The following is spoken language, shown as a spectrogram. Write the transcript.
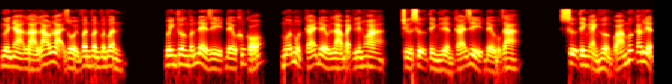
người nhà là lão lại rồi vân vân vân vân. Bình thường vấn đề gì đều không có mỗi một cái đều là bạch liên hoa, trừ sự tình liền cái gì đều bộc ra. Sự tình ảnh hưởng quá mức các liệt,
